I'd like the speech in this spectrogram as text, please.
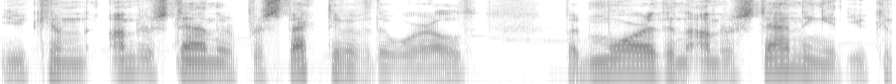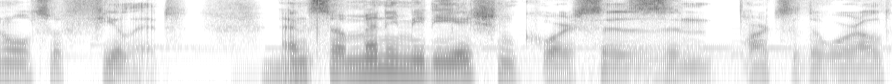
you can understand their perspective of the world, but more than understanding it, you can also feel it. Mm-hmm. And so many mediation courses in parts of the world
